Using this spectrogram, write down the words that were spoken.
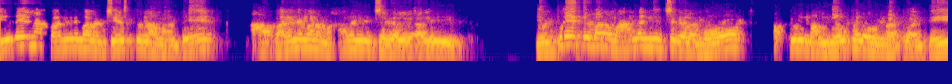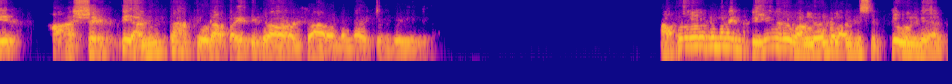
ఏదైనా పనిని మనం చేస్తున్నామంటే ఆ పనిని మనం ఆనందించగలగాలి. ఎప్పుడైతే మనం ఆనందించగలమో అప్పుడు మన లోపల ఉన్నటువంటి ఆ శక్తి అంతా కూడా బయటికి రావడం ప్రారంభమవుతుంది. అప్పటి వరకు మనకి తెలియదు మన లోపల అంత శక్తి ఉంది అని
